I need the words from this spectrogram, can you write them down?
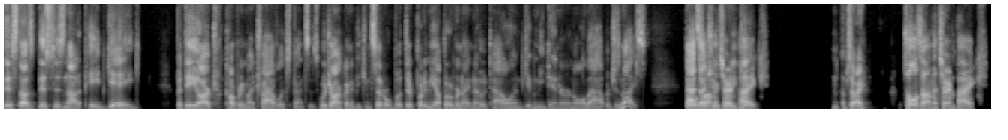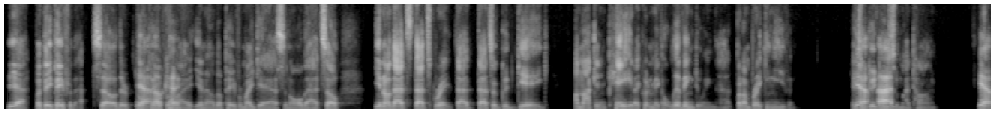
this does this is not a paid gig but they are tr- covering my travel expenses which aren't going to be considerable but they're putting me up overnight in a hotel and giving me dinner and all that which is nice. That's Tolls on actually the a turnpike. I'm sorry. Tolls on the turnpike. Yeah, but they pay for that. So they're they'll Yeah, pay okay. for my, you know, they'll pay for my gas and all that. So, you know, that's that's great. That that's a good gig. I'm not getting paid. I couldn't make a living doing that, but I'm breaking even. It's Yeah, a good I- use of my time. Yeah,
